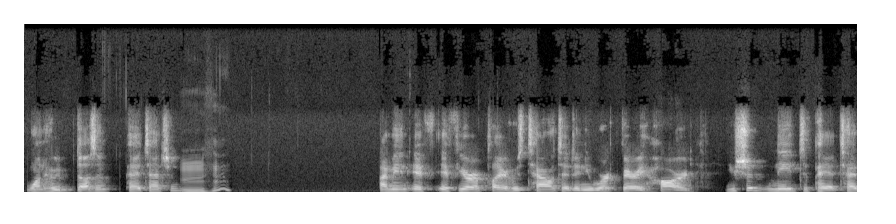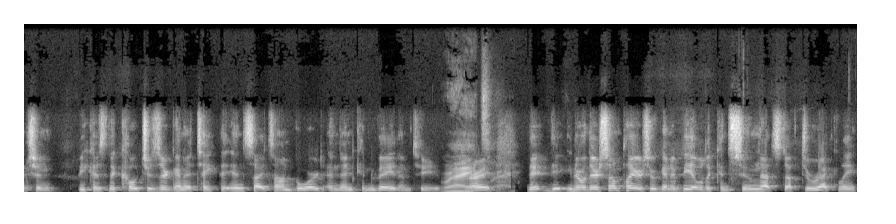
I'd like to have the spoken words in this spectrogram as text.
One who doesn't pay attention? Mm-hmm. I mean, if, if you're a player who's talented and you work very hard, you shouldn't need to pay attention because the coaches are going to take the insights on board and then convey them to you. Right. All right. They- they- you know, there's some players who are going to be able to consume that stuff directly,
